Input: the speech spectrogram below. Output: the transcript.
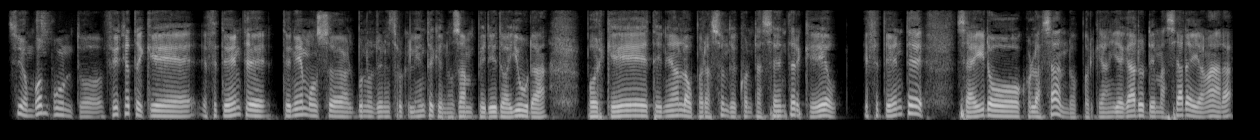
Sí, un buen punto. Fíjate que efectivamente tenemos eh, algunos de nuestros clientes que nos han pedido ayuda porque tenían la operación de contact center que efectivamente se ha ido colapsando porque han llegado demasiadas llamadas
